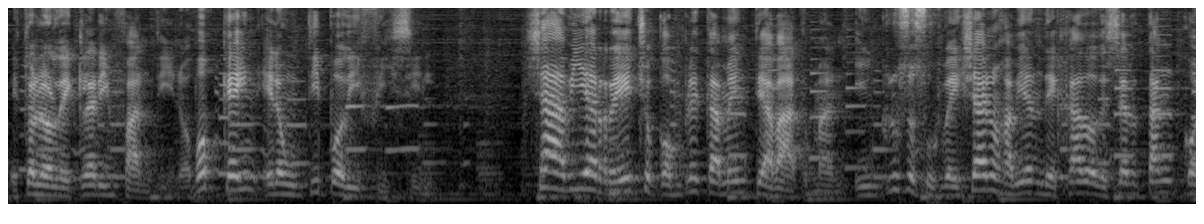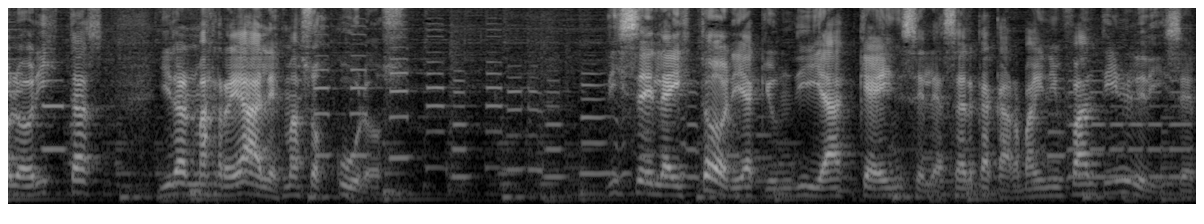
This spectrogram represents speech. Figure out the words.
Esto lo declara Infantino. Bob Kane era un tipo difícil ya había rehecho completamente a Batman. Incluso sus villanos habían dejado de ser tan coloristas y eran más reales, más oscuros. Dice la historia que un día Kane se le acerca a Carmine Infantino y le dice,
